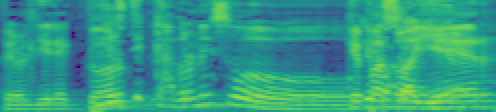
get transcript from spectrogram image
pero el director este cabrón hizo... ¿Qué pasó ayer?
